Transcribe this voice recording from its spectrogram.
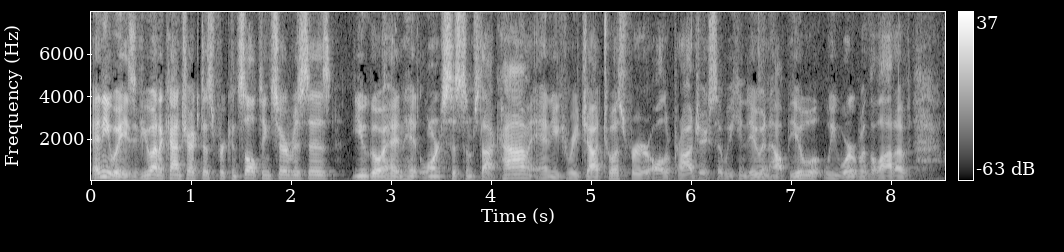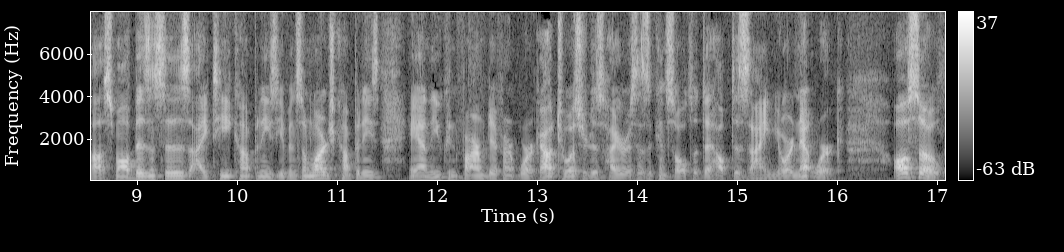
Anyways, if you want to contract us for consulting services, you go ahead and hit lawrencesystems.com and you can reach out to us for all the projects that we can do and help you. We work with a lot of uh, small businesses, IT companies, even some large companies, and you can farm different work out to us or just hire us as a consultant to help design your network. Also,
